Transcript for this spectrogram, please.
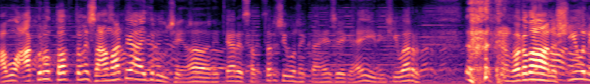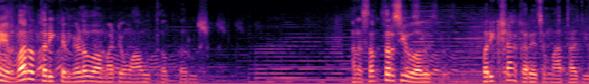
આવો આકરો તપ તમે શા માટે આદર્યું છે? અને ત્યારે સપ્તર્ષિઓને કહે છે કે, હે ઋષિવર, ભગવાન શિવને વર તરીકે મેળવવા માટે હું આવું તપ કરું છું. અને સપ્તર્ષિઓ હવે પરીક્ષા કરે છે માતાજી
